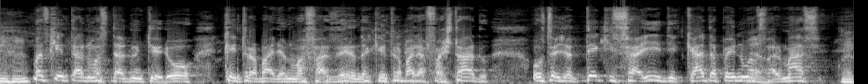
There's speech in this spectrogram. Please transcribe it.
Uhum. Mas quem está numa cidade do interior, quem trabalha numa fazenda, quem trabalha afastado, ou seja, ter que sair de casa para ir numa é. farmácia é.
